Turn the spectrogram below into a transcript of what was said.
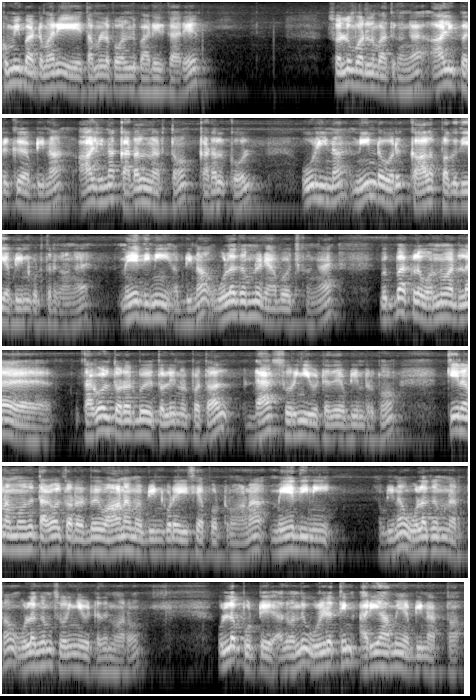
கும்மி பாட்டு மாதிரி தமிழில் புகழ்ந்து பாடியிருக்காரு. சொல்லும் பொருளும் பார்த்துக்கோங்க. ஆழிப்பெருக்கு அப்படின்னா ஆழினா கடல்னு அர்த்தம் கடல் கோள் ஊழினா நீண்ட ஒரு காலப்பகுதி அப்படின்னு கொடுத்துருக்காங்க. மேதினி அப்படின்னா உலகம்னு ஞாபகம் வச்சுக்கோங்க. பிக்பாக்கில் ஒன் வேர்டில் தகவல் தொடர்பு தொழில்நுட்பத்தால் டேஷ் சுருங்கி விட்டது அப்படின்னு இருக்கும். கீழே நம்ம வந்து தகவல் தொடர்பு வானம் அப்படின்னு கூட ஈஸியாக போட்டுருவோம். ஆனால் மேதினி அப்படின்னா உலகம்னு அர்த்தம். உலகம் சுருங்கி விட்டதுன்னு வரும். உள்ள புட்டு அது வந்து உள்ளத்தின் அறியாமை அப்படின்னு அர்த்தம்.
